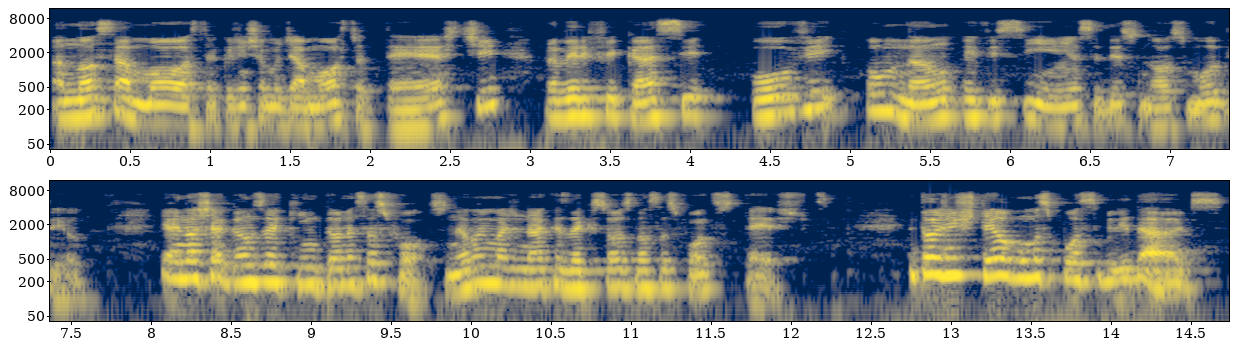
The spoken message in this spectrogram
a nossa amostra, que a gente chama de amostra teste, para verificar se houve ou não eficiência desse nosso modelo. E aí nós chegamos aqui então nessas fotos. Né? Vamos imaginar que essas aqui são as nossas fotos testes. Então a gente tem algumas possibilidades.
